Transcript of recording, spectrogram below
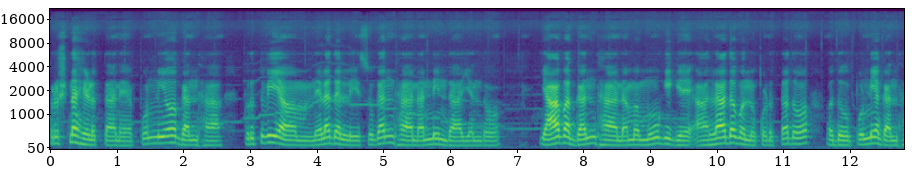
ಕೃಷ್ಣ ಹೇಳುತ್ತಾನೆ, ಪುಣ್ಯೋ ಗಂಧ, ಪೃಥ್ವಿಯಾಂ ನೆಲದಲ್ಲಿ ಸುಗಂಧ ನನ್ನಿಂದ ಎಂದು. ಯಾವ ಗಂಧ ನಮ್ಮ ಮೂಗಿಗೆ ಆಹ್ಲಾದವನ್ನು ಕೊಡುತ್ತದೋ ಅದು ಪುಣ್ಯಗಂಧ.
